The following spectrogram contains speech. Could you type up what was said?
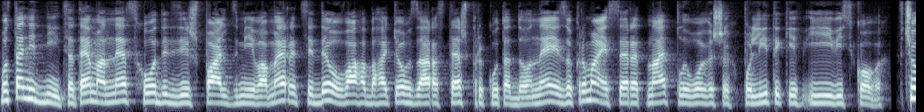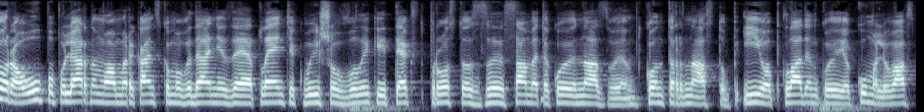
В останні дні ця тема не сходить зі шпаль змі в Америці, де увага багатьох зараз теж прикута до неї, зокрема і серед найвпливовіших політиків і військових. Вчора у популярному американському виданні The Atlantic вийшов великий текст просто з саме такою назвою Контрнаступ і обкладинкою, яку малював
